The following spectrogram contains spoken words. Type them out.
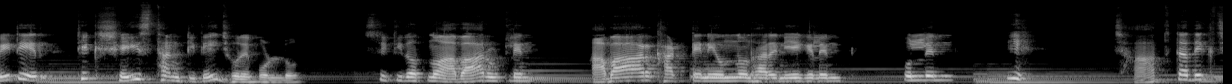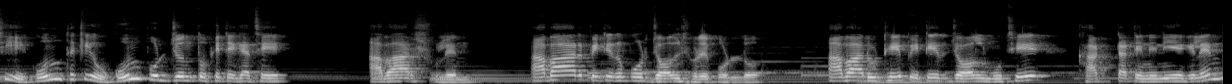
পেটের ঠিক সেই স্থানটিতেই ঝরে পড়ল। স্মৃতিরত্ন আবার উঠলেন, আবার খাট টেনে অন্য ধারে নিয়ে গেলেন। বললেন, ইহ, ছাদটা দেখছি কোন থেকে ও কোন পর্যন্ত ফেটে গেছে। আবার শুলেন, আবার পেটের ওপর জল ঝরে পড়ল। আবার উঠে পেটের জল মুছে খাটটা টেনে নিয়ে গেলেন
